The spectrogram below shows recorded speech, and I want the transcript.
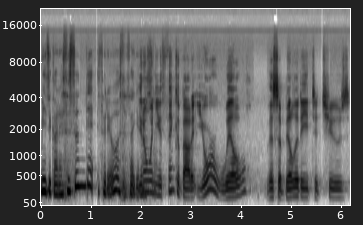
自ら進んでそれを捧げ You ま know, し when た you think about it, your will, this ability to choose,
